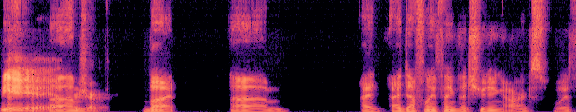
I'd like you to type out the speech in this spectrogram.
Yeah, yeah, yeah, Um, for sure. But um I I definitely think that shooting arcs with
